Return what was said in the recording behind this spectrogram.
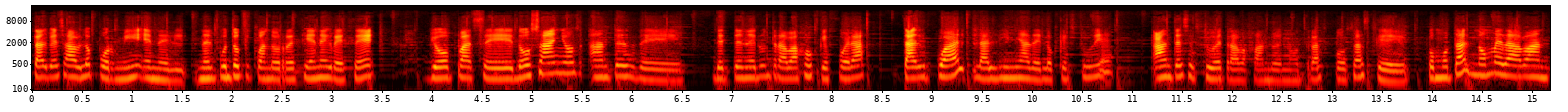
tal vez hablo por mí en el, en el punto que cuando recién egresé, yo pasé dos años antes de, de tener un trabajo que fuera tal cual la línea de lo que estudié. Antes estuve trabajando en otras cosas que como tal no me daban,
